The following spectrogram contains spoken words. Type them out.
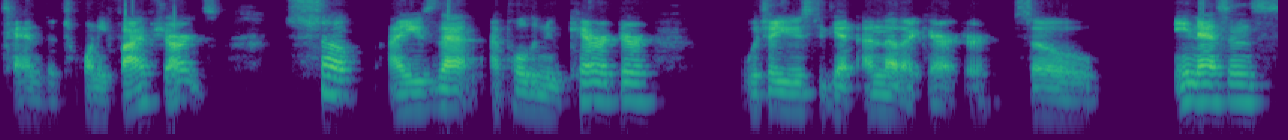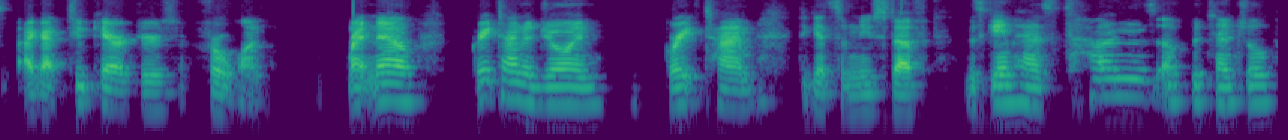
10 to 25 shards. So I used that. I pulled a new character, which I used to get another character. So in essence, I got two characters for one. Right now, great time to join great time to get some new stuff. This game has tons of potential.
